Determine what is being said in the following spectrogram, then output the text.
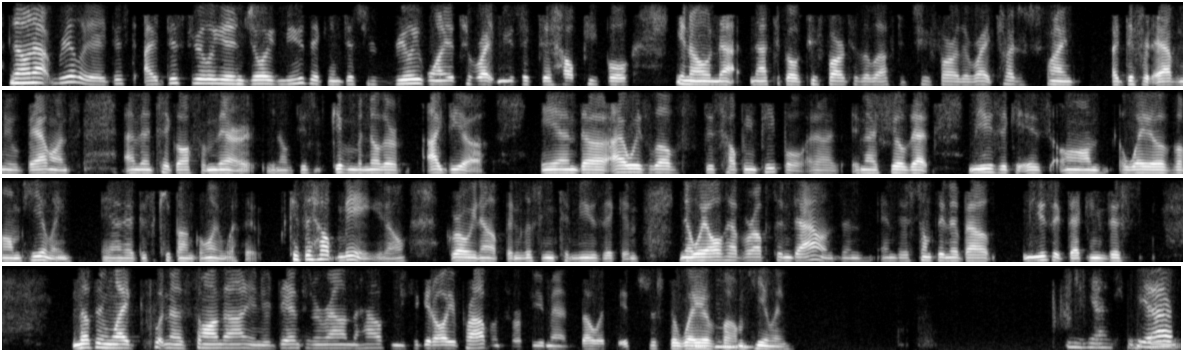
no, not really. I just I just really enjoyed music and just really wanted to write music to help people, you know, not not to go too far to the left or too far to the right. Try to find a different avenue of balance and then take off from there you know just give them another idea. And uh i always love just helping people and i and i feel that music is um a way of um healing and i just keep on going with it. Because it helped me you know growing up and listening to music and you know we all have our ups and downs and and there's something about music that can just nothing like putting a song on and you're dancing around the house and you forget all your problems for a few minutes. So it's it's just a way mm-hmm. of um mm-hmm. healing. Yes. Yeah.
